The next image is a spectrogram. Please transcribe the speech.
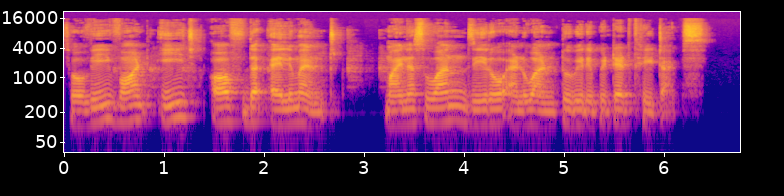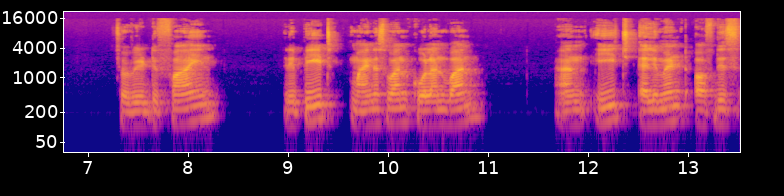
So we want each of the element minus 1, 0 and 1 to be repeated 3 times. So we define repeat minus 1 colon 1 and each element of this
